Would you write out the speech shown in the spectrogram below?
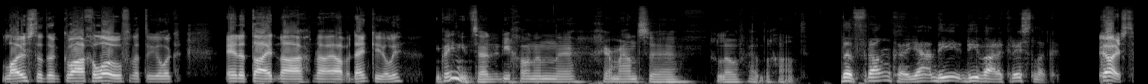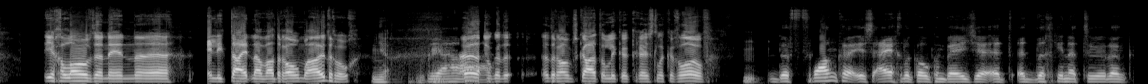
luisterden qua geloof natuurlijk in de tijd naar, nou ja, wat denken jullie? Ik weet niet, zouden die gewoon een uh, Germaanse geloof hebben gehad? De Franken, ja, die, die waren christelijk. Juist. Die geloofden in, uh, in die tijd naar wat Rome uitdroeg. Ja. Okay. ja. Uh, ook het, het Rooms-Katholieke christelijke geloof. De Franken is eigenlijk ook een beetje het, het begin natuurlijk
